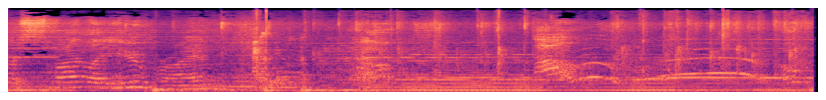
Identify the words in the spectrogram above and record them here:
never smile at you, Brian.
